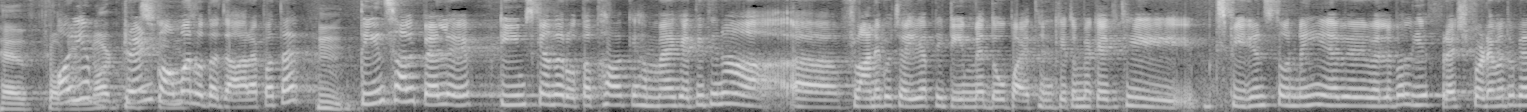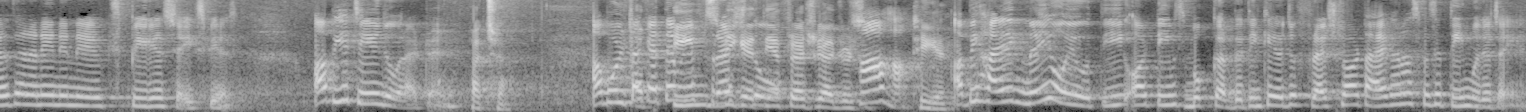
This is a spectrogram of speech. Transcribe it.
have اور پرابلی یہ ٹرینڈ کامن ہوتا جا رہا ہے پتہ ہے تین سال پہلے ٹیمز کے اندر ہوتا تھا کہ ہم میں کہتی تھی نا فلانے کو چاہیے اپنی ٹیم میں دو پائتھن کی تو میں کہتی تھی ایکسپیرینس تو نہیں ہے اویلیبل یہ فریش پڑے میں تو کہتے تھے نہیں نہیں ایکسپیرینس چاہیے ایکسپیرینس اب یہ چینج ہو رہا ہے ٹرینڈ اچھا اب الٹا کہتے ہیں ٹیمز بھی کہتی ہیں فریش گریجویٹس ہاں ہاں۔ ٹھیک ہے۔ ابھی ہائرنگ نہیں ہوئی ہوتی اور ٹیمز بک کر دیتی کہ جو فریش لاٹ آئے گا نا اس میں سے تین مجھے چاہیے۔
